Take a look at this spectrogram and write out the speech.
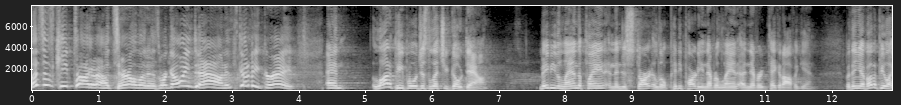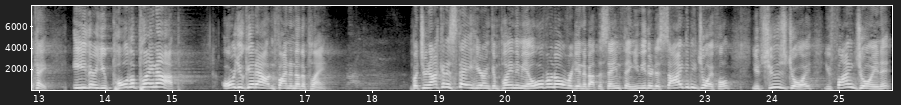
Let's just keep talking about how terrible it is. We're going down. It's going to be great. And a lot of people will just let you go down. Maybe even land the plane and then just start a little pity party and never land, uh, never take it off again. But then you have other people like, hey, either you pull the plane up or you get out and find another plane. But you're not going to stay here and complain to me over and over again about the same thing. You either decide to be joyful, you choose joy, you find joy in it,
